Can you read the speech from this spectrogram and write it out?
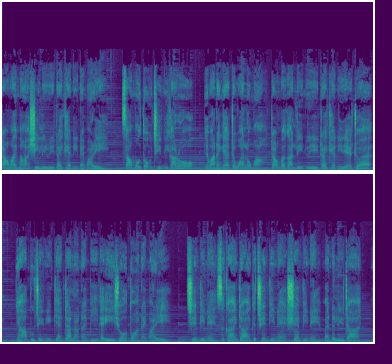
တောင်ပိုင်းမှာအရှိလေတွေတိုက်ခတ်နေနိုင်ပါတယ်။စောင်းမုတ်တုံအခြေအနေကတော့မြန်မာနိုင်ငံတဝမ်းလုံးမှာတောင်ဘက်ကလေနွေးတွေတိုက်ခတ်နေတဲ့အတွက်ညအပူချိန်တွေပြန်တက်လာနိုင်ပြီးအေးလျော့သွားနိုင်ပါတယ်။ချင်းပြည်နယ်၊စကိုင်းတိုင်း၊ကချင်ပြည်နယ်၊ရှမ်းပြည်နယ်၊မန္တလေးတိုင်း၊မ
